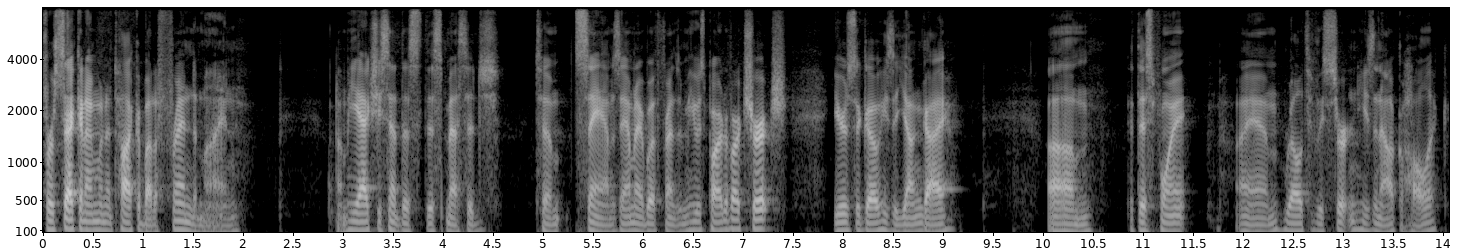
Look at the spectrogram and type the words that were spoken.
For a second, I'm going to talk about a friend of mine. Um, he actually sent this, this message to Sam. Sam and I are both friends. He was part of our church years ago. He's a young guy. Um, at this point, I am relatively certain he's an alcoholic.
